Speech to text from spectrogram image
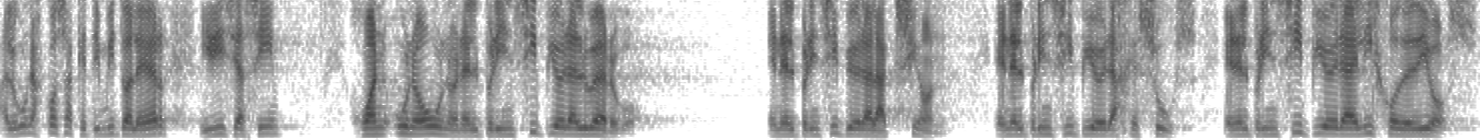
algunas cosas que te invito a leer y dice así, Juan 1.1, en el principio era el verbo, en el principio era la acción, en el principio era Jesús, en el principio era el Hijo de Dios,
